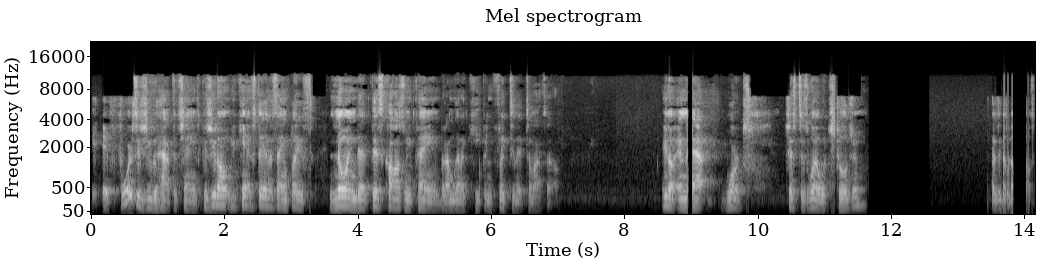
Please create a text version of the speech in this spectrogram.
it forces you to have to change because you don't, you can't stay in the same place knowing that this caused me pain, but I'm going to keep inflicting it to myself. You know, and that works just as well with children as it does with adults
